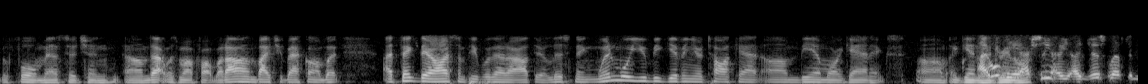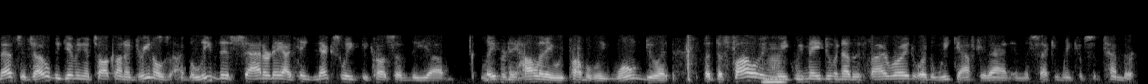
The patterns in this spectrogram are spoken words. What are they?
the full message, and um, that was my fault. But I'll invite you back on. But I think there are some people that are out there listening. When will you be giving your talk at um, BM Organics um, again? I will be actually. I, I just left a message. I will be giving a talk on adrenals. I believe this Saturday. I think next week because of the uh, Labor Day holiday, we probably won't do it. But the following Mhm. week, we may do another thyroid, or the week after that, in the second week of September.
